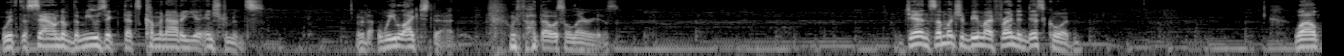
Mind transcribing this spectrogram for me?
with the sound of the music that's coming out of your instruments. We liked that. We thought that was hilarious. Jen, someone should be my friend in Discord. Well,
